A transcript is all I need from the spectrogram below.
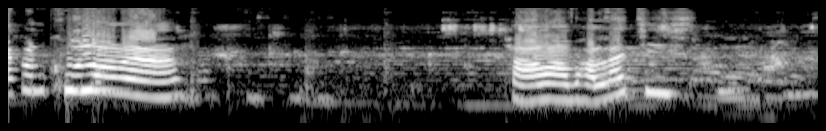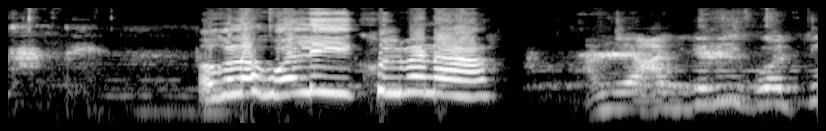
এখন খুলো না। থামা ভালো আছিস? ওগুলো হোলি খুলবে না। আমি আজকেরই বলছি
